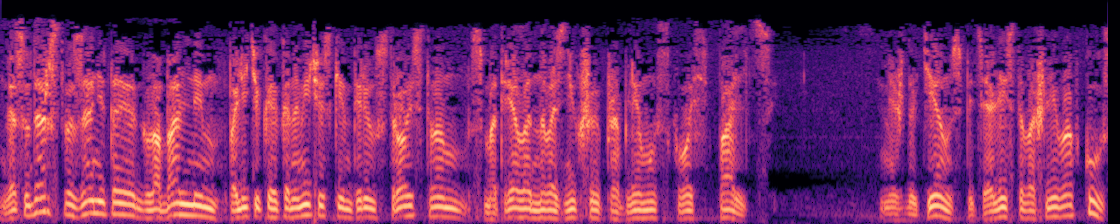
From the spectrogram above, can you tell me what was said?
Государство, занятое глобальным политико-экономическим переустройством, смотрело на возникшую проблему сквозь пальцы. Между тем специалисты вошли во вкус,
